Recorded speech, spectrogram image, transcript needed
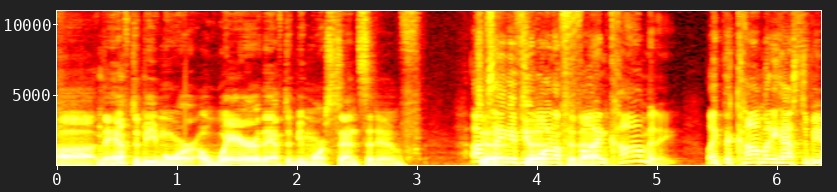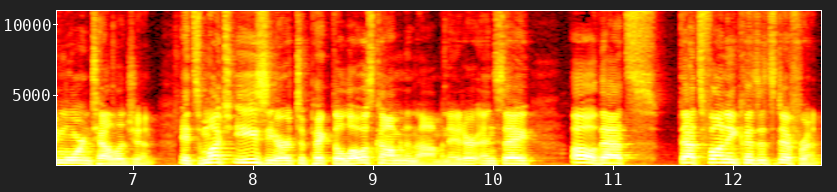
uh, they have to be more aware. They have to be more sensitive. I'm to- saying if you to- want to to that. find comedy, like the comedy has to be more intelligent. It's much easier to pick the lowest common denominator and say, "Oh, that's that's funny because it's different.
